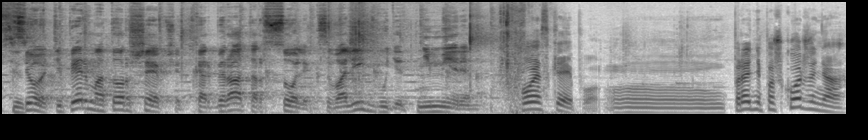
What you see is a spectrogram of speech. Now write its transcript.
Все, теперь мотор шепчет. Карбюратор Соликс. Валить будет немерено. По ескейпу. М, Передні пошкодження.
